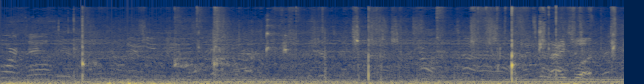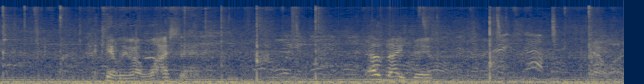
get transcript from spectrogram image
four, two. Nice one. I can't believe I watched that. That was nice, Dave. That was.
